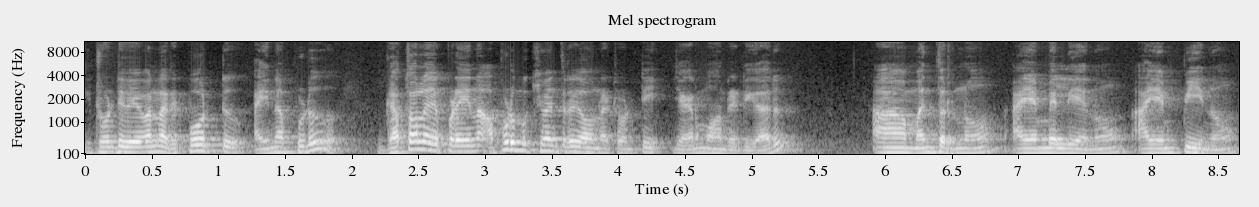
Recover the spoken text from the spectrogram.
ఇటువంటివి ఏమన్నా రిపోర్ట్ అయినప్పుడు గతంలో ఎప్పుడైనా అప్పుడు ముఖ్యమంత్రిగా ఉన్నటువంటి జగన్మోహన్ రెడ్డి గారు ఆ మంత్రినో ఆ ఎమ్మెల్యేనో ఆ ఎంపీనో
